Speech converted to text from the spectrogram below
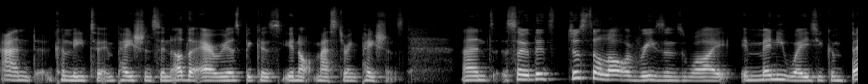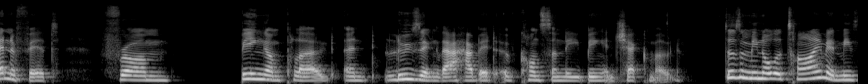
and can lead to impatience in other areas because you're not mastering patience. And so there's just a lot of reasons why, in many ways, you can benefit from being unplugged and losing that habit of constantly being in check mode. Doesn't mean all the time. It means,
